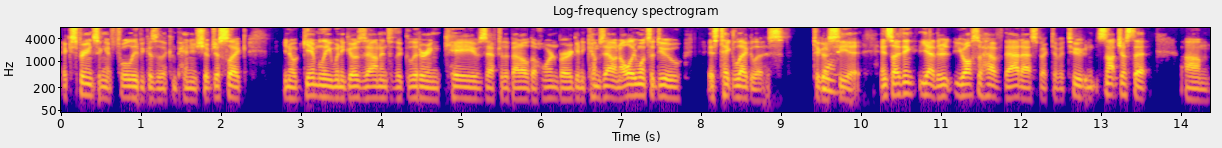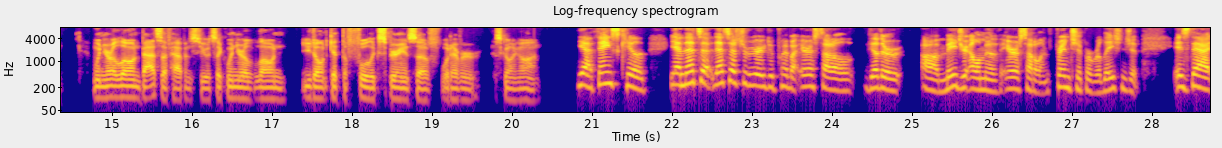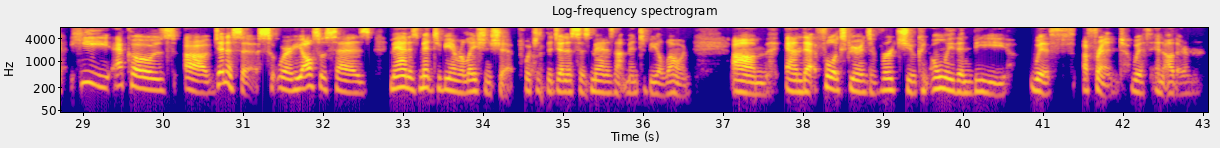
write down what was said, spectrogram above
experiencing it fully because of the companionship. Just like you know Gimli when he goes down into the glittering caves after the Battle of the Hornburg, and he comes out and all he wants to do is take Legolas to go yeah. see it. And so I think yeah, there, you also have that aspect of it too. And it's not just that um, when you're alone, bad stuff happens to you. It's like when you're alone, you don't get the full experience of whatever is going on. Yeah, thanks, Caleb. Yeah, and that's a that's such a very good point about Aristotle. The other uh, major element of Aristotle and friendship or relationship is that he echoes uh, Genesis, where he also says man is meant to be in relationship, which is the Genesis man is not meant to be alone. Um, and that full experience of virtue can only then be with a friend, with an other.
